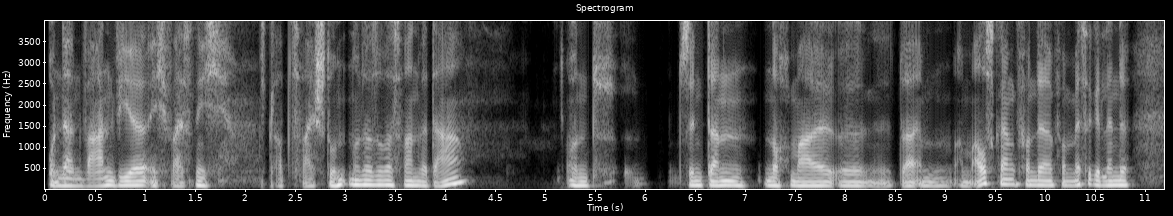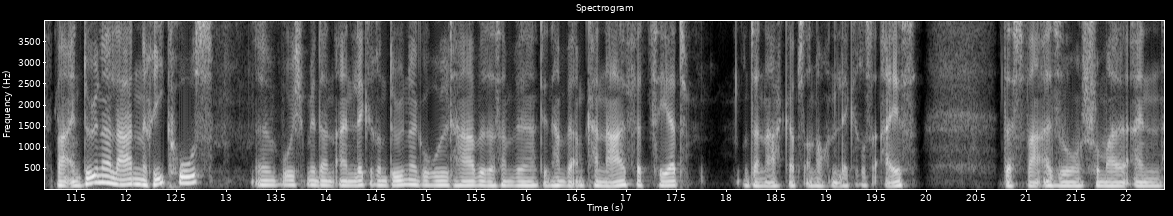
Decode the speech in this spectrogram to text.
Und dann waren wir, ich weiß nicht, ich glaube zwei Stunden oder sowas waren wir da und sind dann nochmal äh, da im, am Ausgang von der, vom Messegelände, war ein Dönerladen Ricos, äh, wo ich mir dann einen leckeren Döner geholt habe. Das haben wir, den haben wir am Kanal verzehrt. Und danach gab es auch noch ein leckeres Eis. Das war also schon mal ein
